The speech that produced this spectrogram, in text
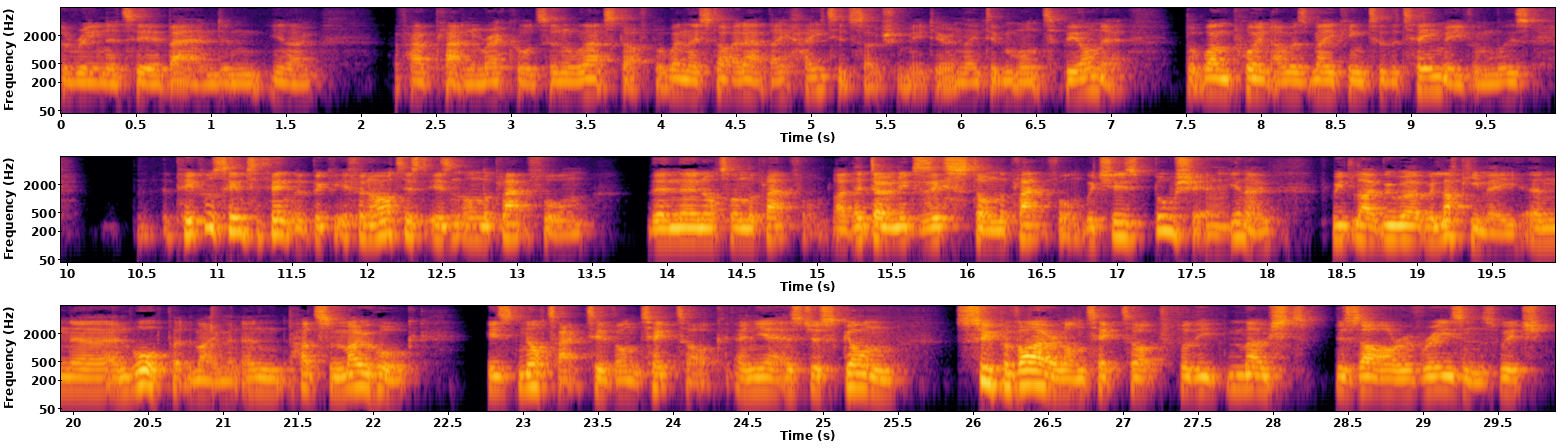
arena tier band, and you know I've had platinum records and all that stuff. But when they started out, they hated social media and they didn't want to be on it. But one point I was making to the team even was people seem to think that if an artist isn't on the platform, then they're not on the platform. Like they don't exist on the platform, which is bullshit. Mm. You know, we like we work with LuckyMe and uh, and Warp at the moment, and Hudson Mohawke is not active on TikTok, and yet has just gone super viral on TikTok for the most bizarre of reasons. Which,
